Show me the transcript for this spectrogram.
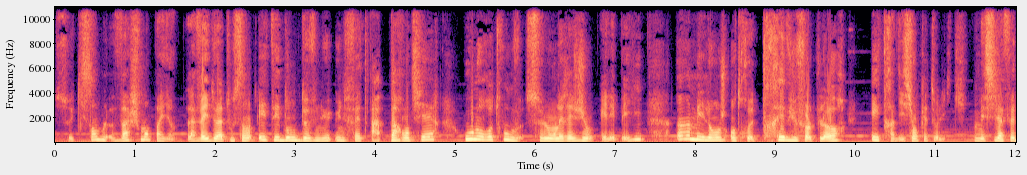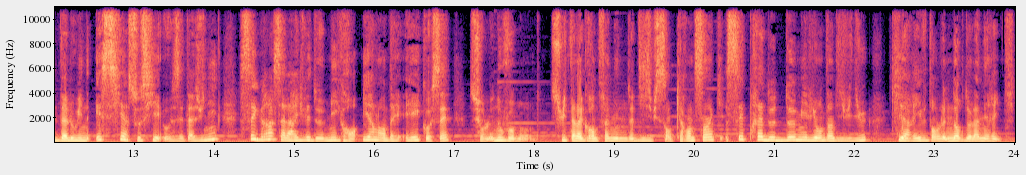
ce qui semble vachement païen. La veille de la Toussaint était donc devenue une fête à part entière où l'on retrouve, selon les régions et les pays, un mélange entre très vieux folklore et tradition catholique. Mais si la fête d'Halloween est si associée aux États-Unis, c'est grâce à l'arrivée de migrants irlandais et écossais sur le Nouveau Monde. Suite à la grande famine de 1845, c'est près de 2 millions d'individus qui arrivent dans le nord de l'Amérique,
